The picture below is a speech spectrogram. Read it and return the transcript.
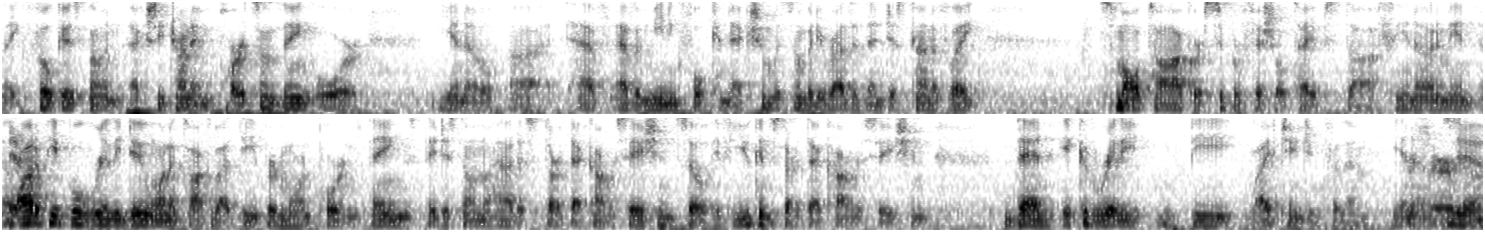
like focused on actually trying to impart something or you know uh, have have a meaningful connection with somebody rather than just kind of like small talk or superficial type stuff you know what i mean a Yeah. lot of people really do want to talk about deeper more important things they just don't know how to start that conversation so if you can start that conversation then it could really be life changing for them you For know sure. so Yeah.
